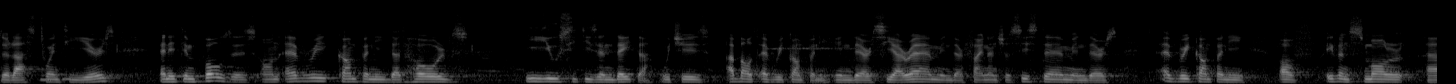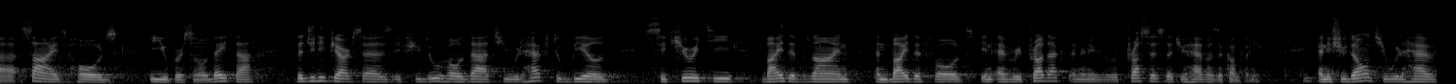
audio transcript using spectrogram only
the last 20 years, and it imposes on every company that holds EU citizen data, which is about every company in their CRM, in their financial system, in their every company of even small uh, size holds EU personal data. The GDPR says if you do hold that, you will have to build security by design and by default in every product and in every process that you have as a company. And if you don't, you will have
